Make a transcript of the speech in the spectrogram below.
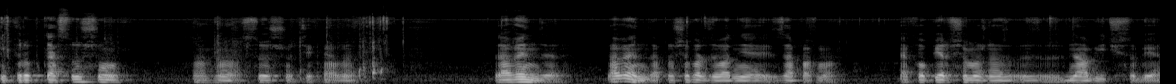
I próbka suszu. Aha, suszu, ciekawe. Lawender. Lawenda, proszę bardzo, ładnie zapach ma. Jako pierwszy można nabić sobie.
